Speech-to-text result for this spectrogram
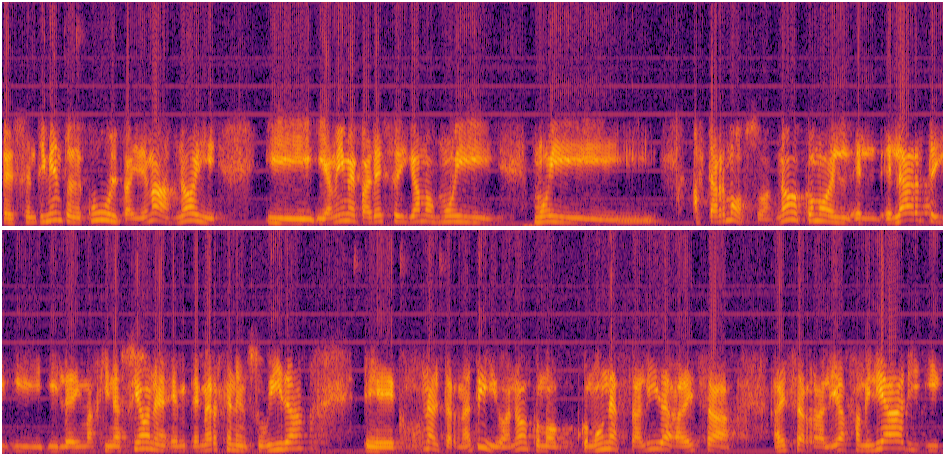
el sentimiento de culpa y demás, ¿no? Y, y, a mí me parece, digamos, muy, muy hasta hermoso, ¿no? Como el, el, arte y, y, la imaginación em, emergen en su vida eh, como una alternativa, ¿no? Como, como una salida a esa, a esa realidad familiar y,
